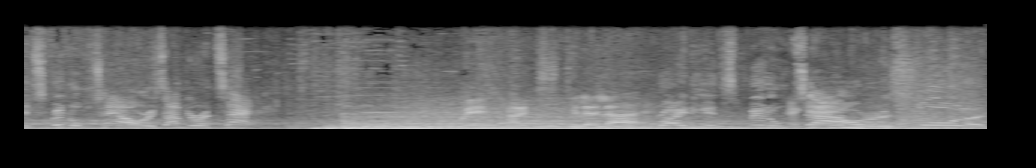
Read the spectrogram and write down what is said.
Radiant's middle tower is under attack. I'm still alive. Radiant's middle tower has fallen.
